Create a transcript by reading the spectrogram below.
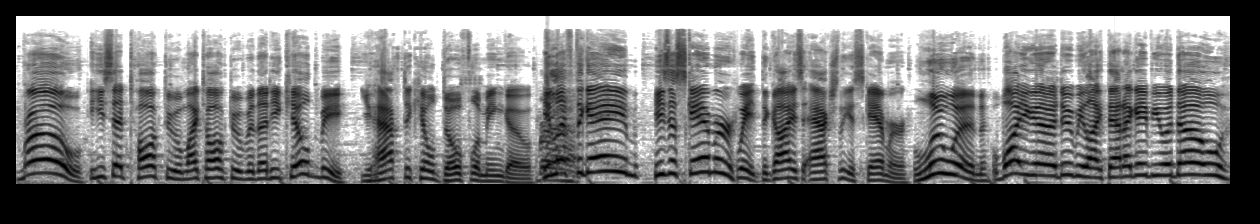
Bro, he said talk to him. I talked to him and then he killed me. You have to kill Doflamingo. Bruh. He left the game. He's a scammer. Wait, the guy is actually a scammer. Lewin, why you gonna do me like that? I gave you a dough.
